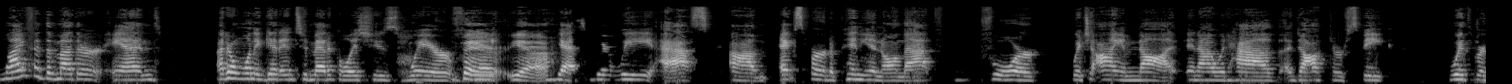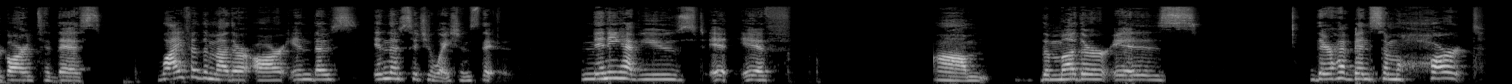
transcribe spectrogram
life of the mother and I don't want to get into medical issues where fair, we, yeah, yes, where we ask um, expert opinion on that for which I am not, and I would have a doctor speak with regard to this. Life of the mother are in those in those situations that many have used it if um, the mother is there have been some heart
